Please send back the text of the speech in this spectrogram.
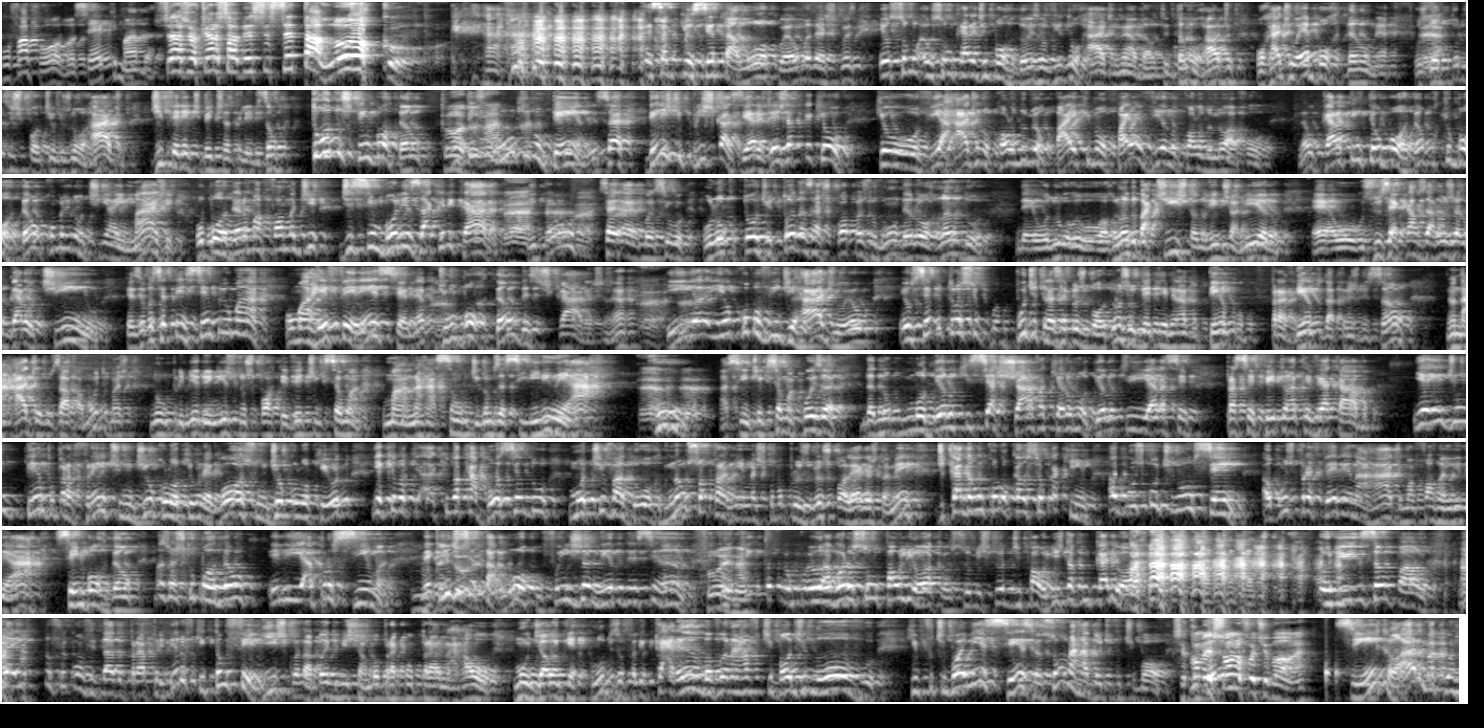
Por favor, você é que manda. Sérgio, eu quero saber se você tá louco. Você sabe que o ser tá louco é uma das coisas. Eu sou, eu sou um cara de bordões, eu vim do rádio, né, Adalto? Então o rádio, o rádio é bordão, né? Os é. doutores esportivos no rádio, diferentemente da televisão, todos têm bordão. Todos, não tem né? um que não tenha. Isso é desde Prisca Zero, desde a época que eu, que eu ouvia rádio no colo do meu pai, que meu pai ouvia no colo do meu avô. Né? O cara tem que ter o bordão, porque o bordão, como ele não tinha a imagem, o bordão era uma forma de, de simbolizar aquele cara. É, então, é, é. Se, o, o locutor de todas as Copas do Mundo era Orlando o Orlando Batista, no Rio de Janeiro, é, o José Carlos Araújo era o garotinho. Quer dizer, você tem sempre uma, uma referência né, de um bordão desses caras. Né? E, e eu, como vim de rádio, eu, eu sempre trouxe, pude trazer meus bordões de um determinado tempo para dentro da transmissão. Na rádio eu usava muito, mas no primeiro início no Sport TV tinha que ser uma, uma narração, digamos assim, linear cool, assim, tinha que ser uma coisa no modelo que se achava que era o modelo que era para ser feito na TV a cabo. E aí, de um tempo para frente, um dia eu coloquei um negócio, um dia eu coloquei outro, e aquilo, aquilo acabou sendo motivador, não só para mim, mas como para os meus colegas também, de cada um colocar o seu caquinho. Alguns continuam sem, alguns preferem na rádio uma forma linear, sem bordão. Mas eu acho que o bordão, ele aproxima. Né? E o Você Tá Louco foi em janeiro desse ano. Foi, né? Eu, eu, agora eu sou um paulioca, eu sou mistura de paulista com carioca. o Rio e São Paulo. E aí eu fui convidado para. Primeiro, eu fiquei tão feliz quando a Band me chamou para narrar o Mundial Interclubes. Eu falei: caramba, vou narrar futebol de novo. Que futebol é minha essência. Eu sou um narrador de futebol. Você começou no futebol, né? Sim, claro. Mas,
